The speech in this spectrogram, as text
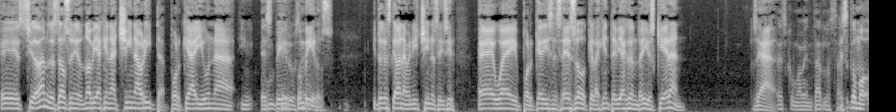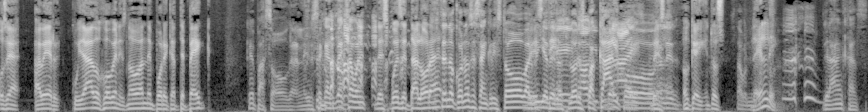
Eh, ciudadanos de Estados Unidos, no viajen a China ahorita porque hay una, este, virus un virus. ¿Y tú crees que van a venir chinos y decir, eh, güey, ¿por qué dices eso? Que la gente viaje donde ellos quieran. O sea, Es como aventarlos. a- es como, o sea, a ver, cuidado jóvenes, no anden por Ecatepec. ¿Qué pasó, gran. Después de tal hora. Usted no conoce San Cristóbal, Villa de las Flores, Coacalco. Ok, entonces, denle. Granjas.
